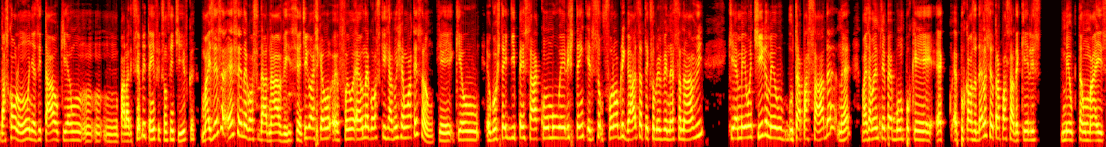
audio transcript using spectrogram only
das colônias e tal, que é um, um, um- uma parada que sempre tem em ficção científica. Mas essa, esse negócio da nave científica, eu acho que é um, é- foi, é um negócio que já me chamou a atenção. Que, que eu, eu gostei de pensar como eles têm. Eles foram obrigados a ter que sobreviver nessa nave. Que é meio antiga, meio ultrapassada, né? Mas ao mesmo tempo é bom porque é, é por causa dela ser ultrapassada que eles meio que estão mais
